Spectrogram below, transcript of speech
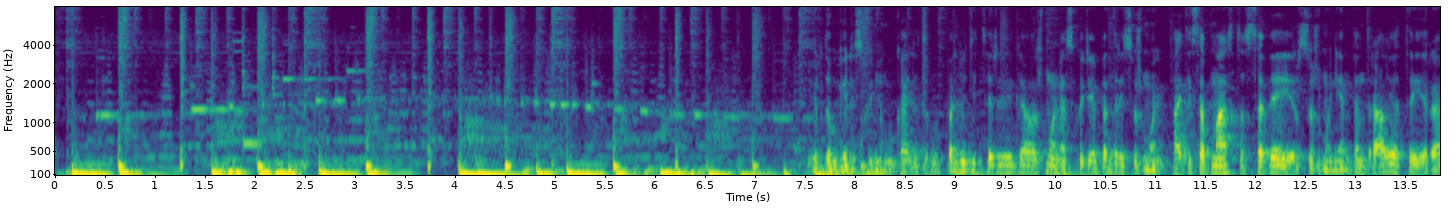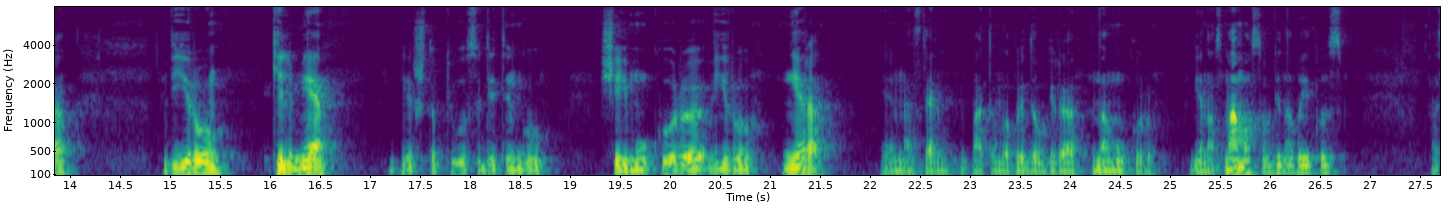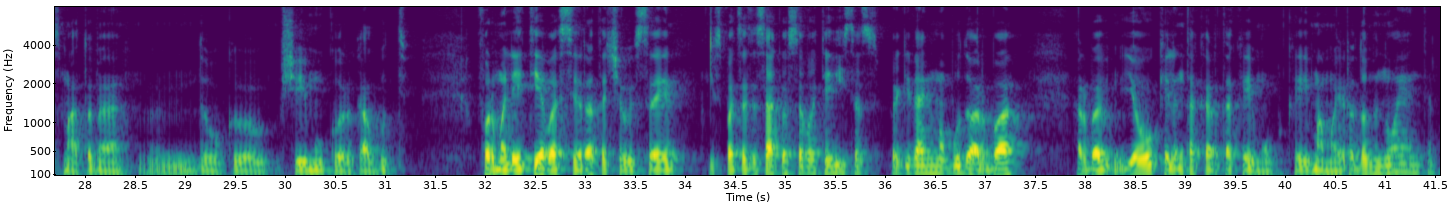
daugelis kunigų gali turbūt paliudyti ir gal žmonės, kurie bendrai su žmonėmis patys apmasto save ir su žmonėmis bendrauja, tai yra vyrų kilmė iš tokių sudėtingų šeimų, kur vyrų nėra. Ir mes galim, matom labai daug yra namų, kur vienos mamos augina vaikus. Mes matome mm, daug šeimų, kur galbūt formaliai tėvas yra, tačiau jisai, jis pats atsisako savo tėvystės pagyvenimo būdo arba, arba jau kilintą kartą, kai, kai mama yra dominuojanti.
